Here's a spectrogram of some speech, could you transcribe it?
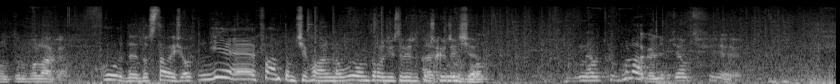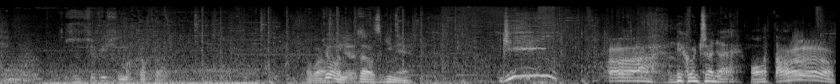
Mam turbolaga. Kurde, dostałeś od... Nie, fantom cię walnął, on rodził sobie że troszkę turbo. życia. Miałem turbolaga, nie wiedziałem co się dzieje. To Rzeczywiście ma HP. Dobra, Gdzie on jest? teraz ginie. Gin! Wykończenie. O tak!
